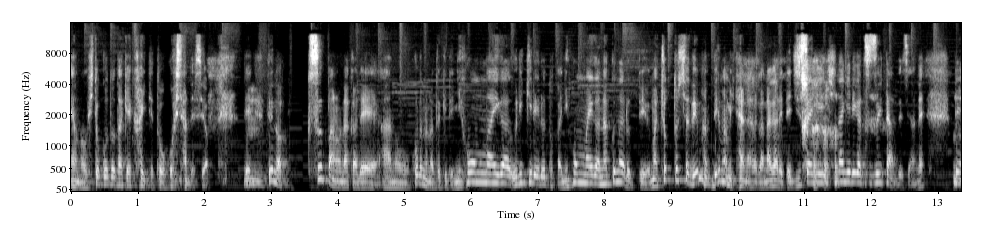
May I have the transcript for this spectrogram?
あの、一言だけ書いて投稿したんですよ。で、うん、っていうのは、スーパーの中であのコロナの時で日本米が売り切れるとか日本米がなくなるっていう、まあ、ちょっとしたデマデマみたいなのが流れて実際に 品切れが続いたんですよね。で、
